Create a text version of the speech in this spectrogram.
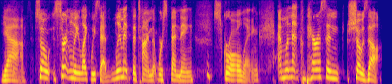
Yeah. So certainly, like we said, limit the time that we're spending scrolling. And when that comparison shows up,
